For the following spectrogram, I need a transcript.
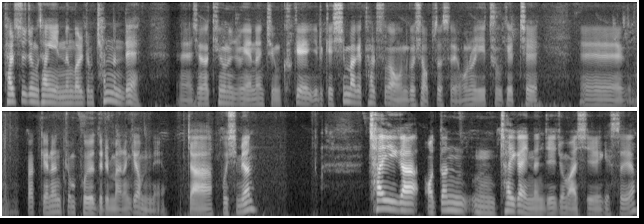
탈수 증상이 있는 걸 좀 찾는데 에, 제가 키우는 중에는 지금 크게 이렇게 심하게 탈수가 온 것이 없었어요. 오늘 이 두 개체 에, 밖에는 좀 보여드릴 만한 게 없네요. 자, 보시면 차이가 어떤 음, 차이가 있는지 좀 아시겠어요?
